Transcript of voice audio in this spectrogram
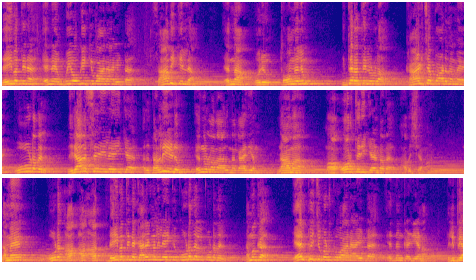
ദൈവത്തിന് എന്നെ ഉപയോഗിക്കുവാനായിട്ട് സാധിക്കില്ല. എന്ന ഒരു തോന്നലും ഇത്തരത്തിലുള്ള കാഴ്ചപ്പാട് നമ്മെ കൂടുതൽ നിരാശയിലേക്ക് അത് തള്ളിയിടും എന്നുള്ളതാകുന്ന കാര്യം നാം ഓർത്തിരിക്കേണ്ടത് ആവശ്യമാണ്. നമ്മെ കൂട ദൈവത്തിന്റെ കരങ്ങളിലേക്ക് കൂടുതൽ കൂടുതൽ നമുക്ക് ഏൽപ്പിച്ചു കൊടുക്കുവാനായിട്ട് എന്നും കഴിയണം. ഫിലിപ്പിയ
